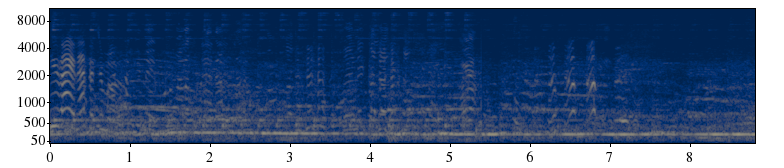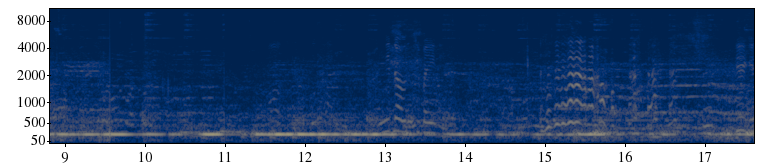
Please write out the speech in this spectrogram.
शिरा आहे ना त्याच्यामुळे. ही.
